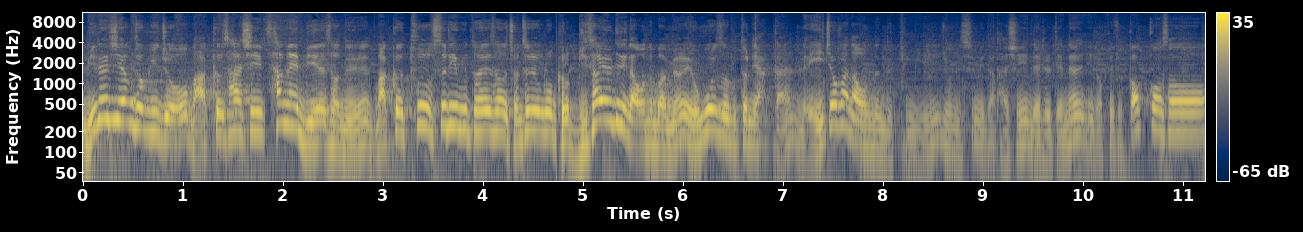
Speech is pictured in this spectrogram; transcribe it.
미래지향적이죠. 마크 43에 비해서는 마크 2, 3부터 해서 전체적으로 그런 미사일들이 나오는 반면에 요거에서부터는 약간 레이저가 나오는 느낌이 좀 있습니다. 다시 내릴 때는 이렇게 좀 꺾어서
